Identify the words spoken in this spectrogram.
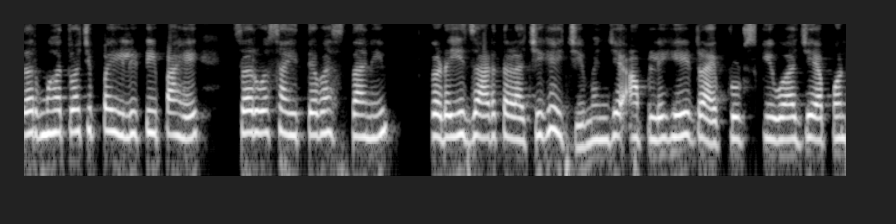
तर महत्वाची पहिली टीप आहे सर्व साहित्य भाजताना कढई जाड तळाची घ्यायची. म्हणजे आपले हे ड्रायफ्रुट्स किंवा जे आपण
